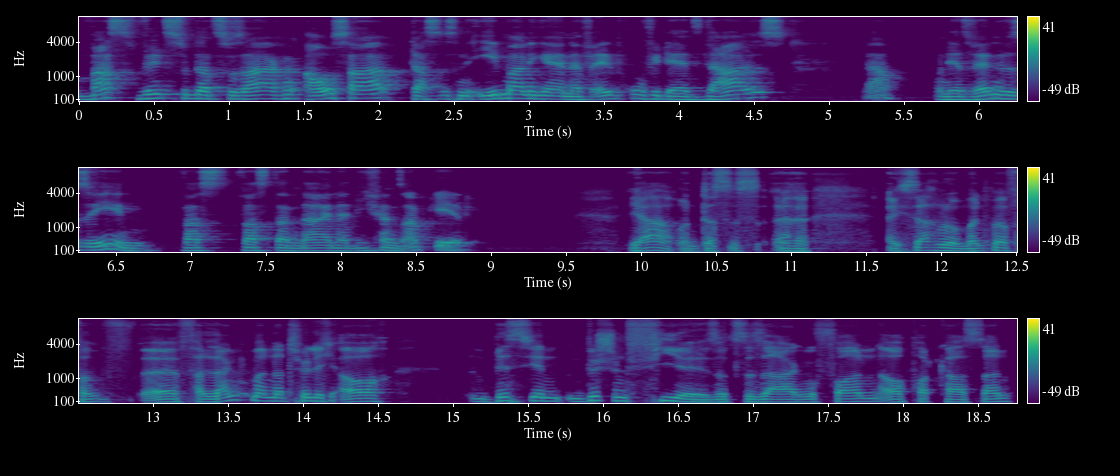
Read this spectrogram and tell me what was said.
was willst du dazu sagen, außer das ist ein ehemaliger NFL-Profi, der jetzt da ist? Ja, und jetzt werden wir sehen, was, was dann da in der Defense abgeht. Ja, und das ist, äh, ich sage nur, manchmal ver äh, verlangt man natürlich auch ein bisschen, ein bisschen viel sozusagen von auch Podcastern.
